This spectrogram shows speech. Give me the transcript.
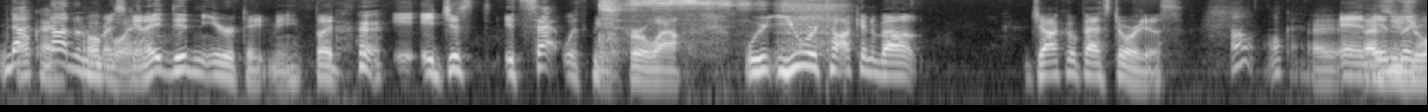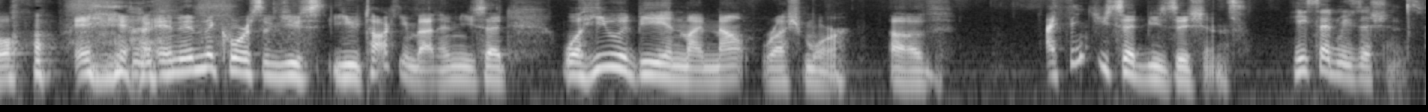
Not Okay. not under Oh, my boy. skin. It didn't irritate me, but it, it just it sat with me for a while. We, you were talking about Jaco Pastorius. Oh, okay. And as in the- usual. and in the course of you you talking about him, you said, "Well, he would be in my Mount Rushmore of." I think you said musicians. He said musicians.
